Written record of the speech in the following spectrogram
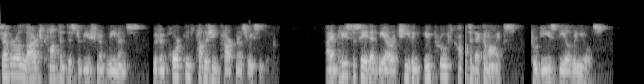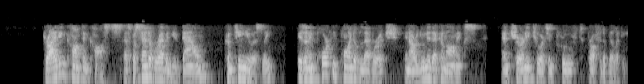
several large content distribution agreements with important publishing partners recently. I am pleased to say that we are achieving improved content economics through these deal renewals. Driving content costs as percent % of revenue down continuously is an important point of leverage in our unit economics and journey towards improved profitability.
